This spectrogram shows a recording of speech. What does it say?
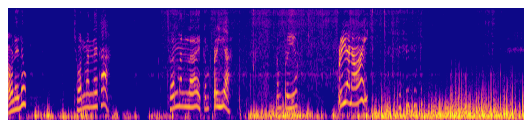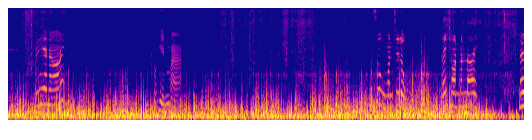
เอาเลยลูก ชนมันเลยค่ะ ชนมันเลยกำเปรียกำเปรียเปรียน้อยเปรียน้อย เขาเห็นหมา สู้มันสิลูกไล่ชนมันเลยไล่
